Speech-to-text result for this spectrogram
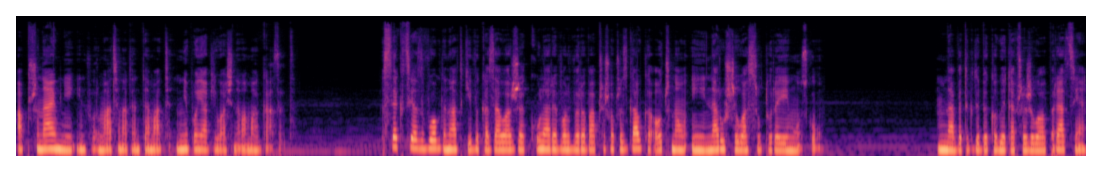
a przynajmniej informacja na ten temat nie pojawiła się na łamach gazet. Sekcja zwłok donatki wykazała, że kula rewolwerowa przeszła przez gałkę oczną i naruszyła strukturę jej mózgu. Nawet gdyby kobieta przeżyła operację,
